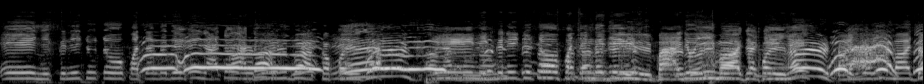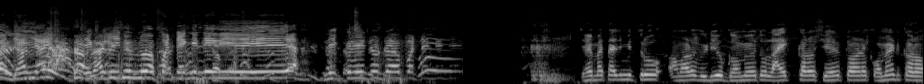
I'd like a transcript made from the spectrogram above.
એ નીકળી તું તો પતંગ જેવી. નાચો અરે બા, નાચો કપાઈ એ, નીકળી તું તો પતંગ જેવી. બાજુની માં જતી જાય બાજુની માં જતી નીકળી તું તો પતંગ જેવી. નીકળી તું તો પતંગ જય માતાજી મિત્રો અમારો વીડિયો ગમ્યો તો લાઈક કરો શેર કરો અને કોમેન્ટ કરો.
